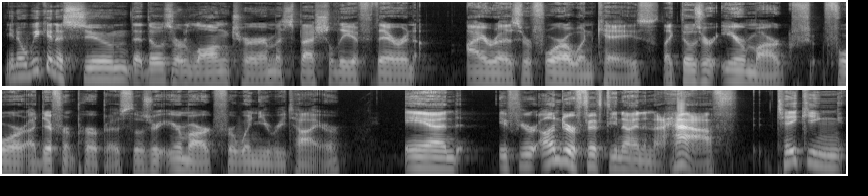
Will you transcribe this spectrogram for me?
you know, we can assume that those are long term, especially if they're in IRAs or 401ks. Like those are earmarked for a different purpose. Those are earmarked for when you retire. And if you're under 59 and a half, taking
